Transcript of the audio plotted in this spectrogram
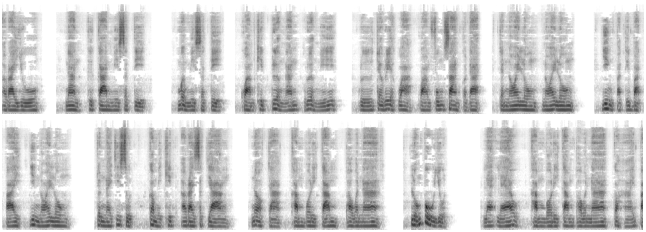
อะไรอยู่ นั่นคือการมีสติ เมื่อมีสติ ความคิดเรื่องนั้นเรื่องนี้ หรือจะเรียกว่าความฟุ้งซ่านก็ได้ จะน้อยลง น้อยลง ยิ่งปฏิบัติไป ยิ่งน้อยลง จนในที่สุดก็ไม่คิดอะไรสักอย่าง นอกจากคำบริกรรม ภาวนา หลวงปู่หยุด และแล้วคำบริกรรมภาวนาก็หายไป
